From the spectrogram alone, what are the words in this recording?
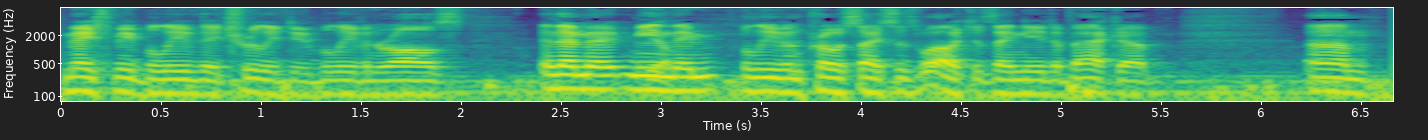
makes me believe they truly do believe in Rawls, and that may mean Yep. they believe in Procise as well because they need a backup. Um,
